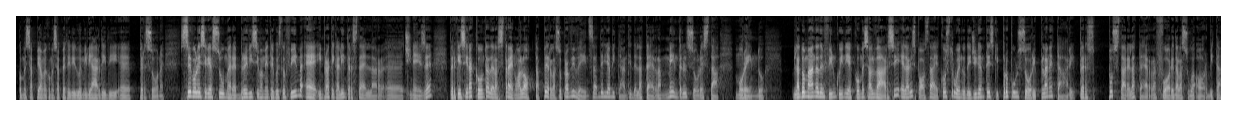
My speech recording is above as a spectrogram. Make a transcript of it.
come sappiamo e come sapete, di 2 miliardi di eh, persone. Se volessi riassumere brevissimamente questo film, è in pratica l'Interstellar eh, cinese, perché si racconta della strenua lotta per la sopravvivenza degli abitanti della Terra mentre il Sole sta morendo. La domanda del film quindi è come salvarsi e la risposta è costruendo dei giganteschi propulsori planetari per spostare la Terra fuori dalla sua orbita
